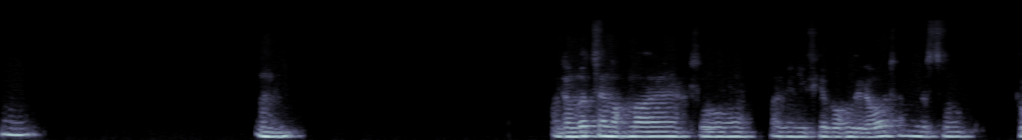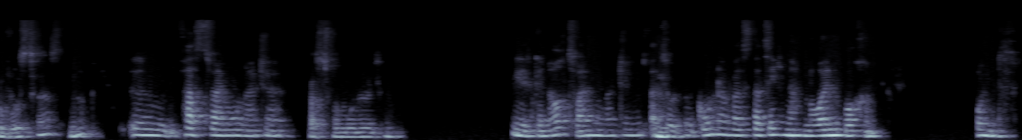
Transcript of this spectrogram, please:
Mhm. Mhm. Und dann wird es ja nochmal so, ich nicht, vier Wochen gedauert haben, bis du gewusst hast, ne? Ähm, fast zwei Monate. Fast zwei Monate. Nee, genau zwei Monate. Also Mhm. Grunde war es tatsächlich nach neun Wochen. Und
